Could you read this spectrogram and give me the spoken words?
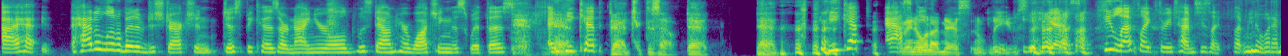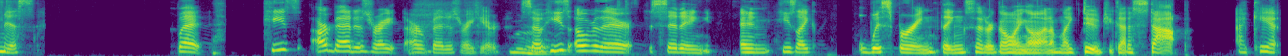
I ha- had a little bit of distraction just because our nine year old was down here watching this with us, and he kept Dad, check this out, Dad, Dad. he kept asking. Let asking. me know what I missed and He- leaves. he- yes, he left like three times. He's like, "Let me know what I miss." But he's our bed is right. Our bed is right here. So hmm. he's over there sitting, and he's like whispering things that are going on. I'm like, "Dude, you got to stop. I can't."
